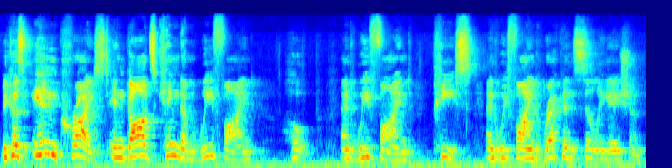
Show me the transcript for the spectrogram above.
Because in Christ, in God's kingdom, we find hope and we find peace and we find reconciliation.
